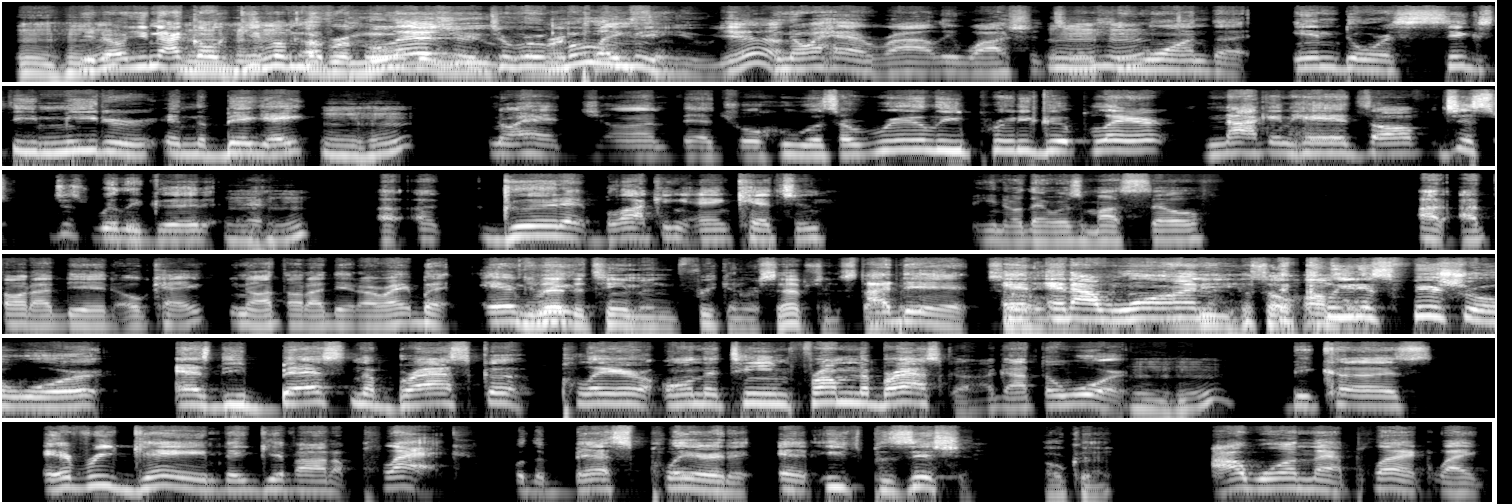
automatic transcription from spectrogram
Mhm. You know, you're not gonna give Mhm. them Of the pleasure you, to remove me. You. Yeah. You know, I had Riley Washington. Mhm. He won the indoor 60 meter in the Big Eight. hmm You know, I had Jon Vedral, who was a really pretty good player, knocking heads off, just just really good, at- uh, uh, good at blocking and catching. You know, there was myself. I, I thought I did okay. You know, I thought I did all right, but every You led the team in freaking receptions. I it. did, So, and and I won so the humble. Cletus Fischer Award as the best Nebraska player on the team from Nebraska. I got the award hmm because every game they give out a plaque for the best player at, at each position. Okay. I won that plaque like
